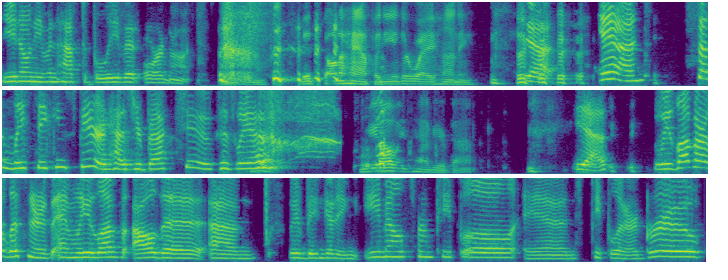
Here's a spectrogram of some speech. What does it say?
you don't even have to believe it or not. It's going to happen either way, honey. Yeah. and suddenly Seeking Spirit has your back too, because we have. we always have your back. yes, we love our listeners, and we love all the. Um, we've been getting emails from people and people in our group,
